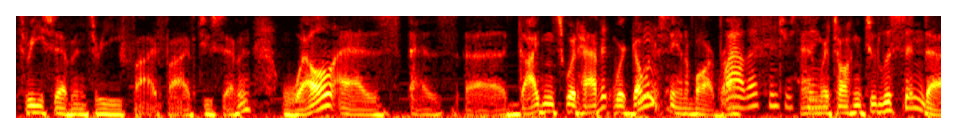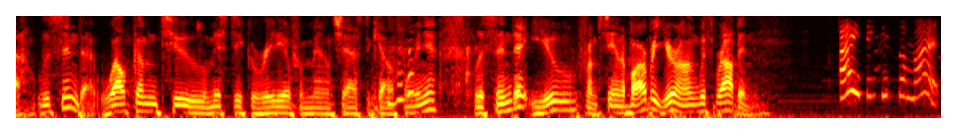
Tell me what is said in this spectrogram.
373 5527. Well, as as uh, guidance would have it, we're going to Santa Barbara. Wow, that's interesting. And we're talking to Lucinda. Lucinda, welcome to Mystic Radio from Mount Shasta, California. Lucinda, you from Santa Barbara, you're on with Robin. Hi, thank you so much.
